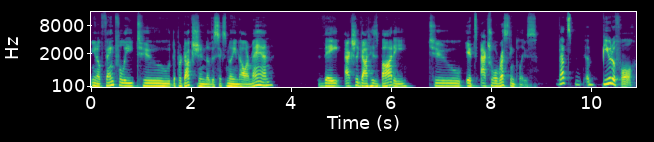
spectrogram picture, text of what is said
You know, thankfully to the production of the six million dollar man, they actually got his body to its actual resting place. That's uh, beautiful.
